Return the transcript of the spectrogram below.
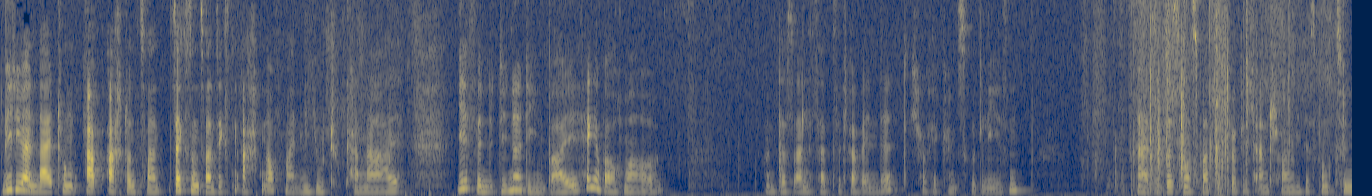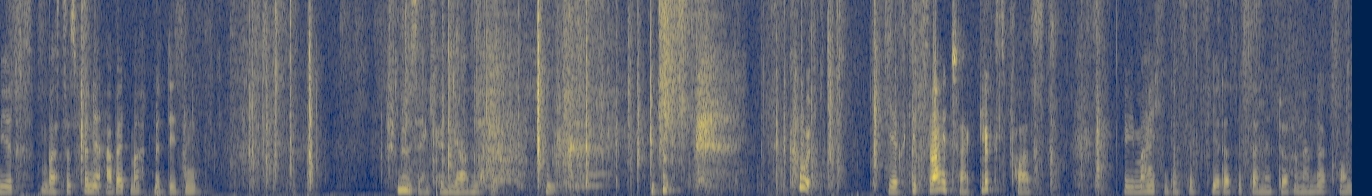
Videoanleitung ab 26.08. auf meinem YouTube-Kanal. Ihr findet die Nadine bei Hängebauchmaus. Und das alles hat sie verwendet. Ich hoffe, ihr könnt es gut lesen. Also das muss man sich wirklich anschauen, wie das funktioniert und was das für eine Arbeit macht mit diesen Schnürsenkeln. Ja. cool. Jetzt geht's weiter. Glückspost. Wie mache ich denn das jetzt hier, dass ich da nicht durcheinander komme?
